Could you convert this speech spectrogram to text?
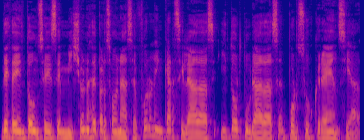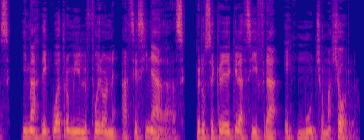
Desde entonces, millones de personas fueron encarceladas y torturadas por sus creencias, y más de 4.000 fueron asesinadas, pero se cree que la cifra es mucho mayor.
